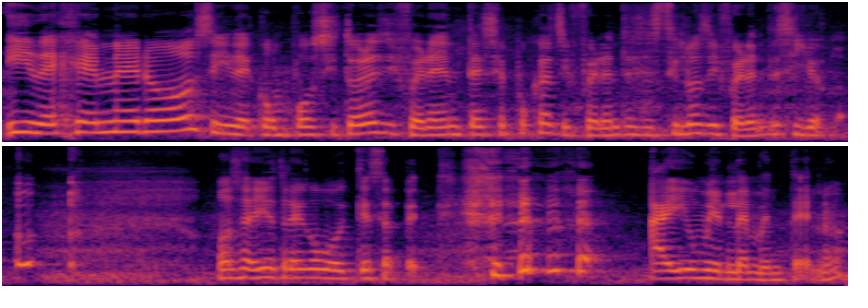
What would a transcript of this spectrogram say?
Y de géneros y de compositores diferentes, épocas diferentes, estilos diferentes. Y yo, o sea, yo traigo voy que zapete. Ahí humildemente, ¿no?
